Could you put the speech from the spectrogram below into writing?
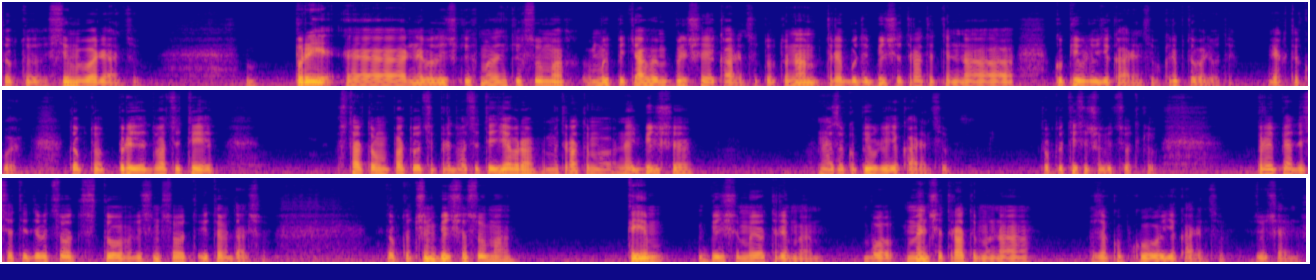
Тобто 7 варіантів. При е, невеличких маленьких сумах ми підтягуємо більше якаренців. Тобто нам треба буде більше тратити на купівлю якаренців, криптовалюти, як такої. Тобто при 20 стартовому потоці при 20 євро ми тратимо найбільше на закупівлю якаренців. Тобто 1000%. При 50 900, 100, 800 і так далі. Тобто, чим більша сума, тим більше ми отримуємо, бо менше тратимо на закупку якаренців, звичайно ж.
